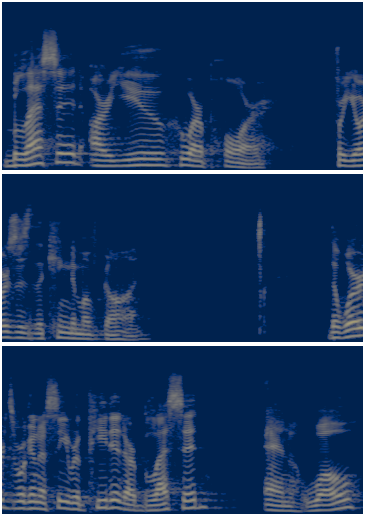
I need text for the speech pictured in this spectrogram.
Blessed are you who are poor, for yours is the kingdom of God. The words we're going to see repeated are blessed and woe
